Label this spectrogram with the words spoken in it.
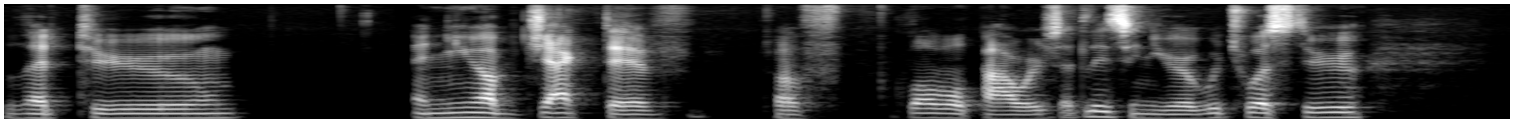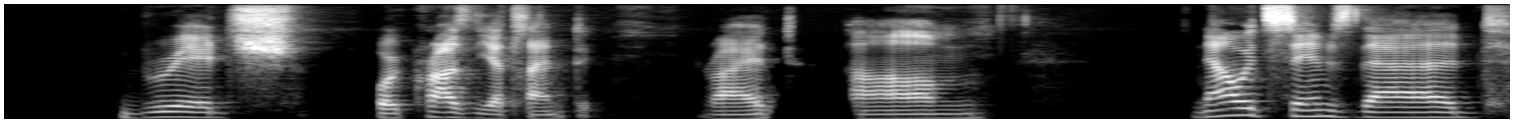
led to a new objective of global powers at least in europe which was to bridge or cross the atlantic right? Um, now it seems that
